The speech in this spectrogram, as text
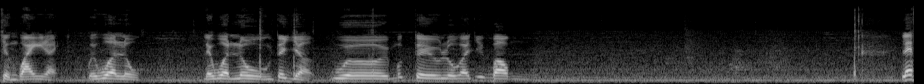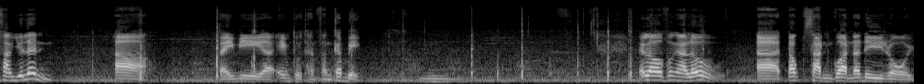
trường quay rồi bị quên luôn. Để quên luôn tới giờ. Quên mất tiêu luôn hai chiếc bông. Lê phạm duy linh. À tại vì à, em thuộc thành phần cá biệt hello, phương hà lưu. À tóc xanh của anh đã đi rồi.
